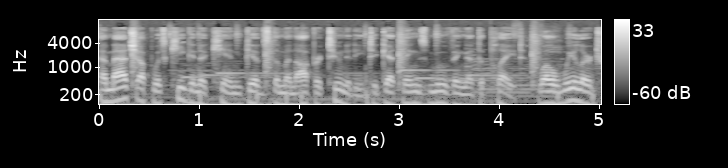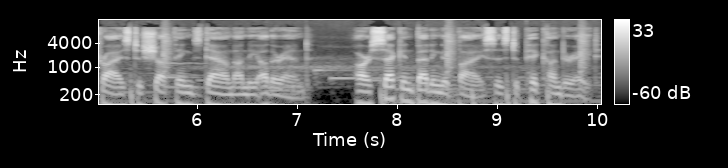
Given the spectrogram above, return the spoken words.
A matchup with Keegan Akin gives them an opportunity to get things moving at the plate while Wheeler tries to shut things down on the other end. Our second betting advice is to pick under 8.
